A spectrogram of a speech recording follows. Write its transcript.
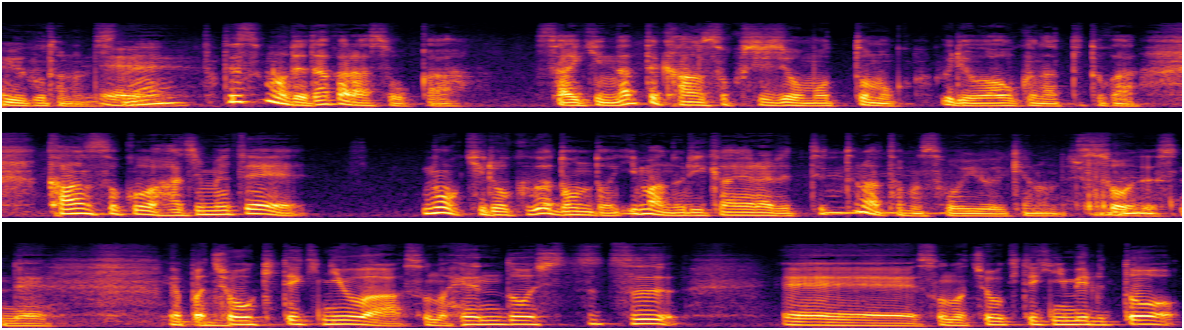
いうことなんですね。えー、ですのでだからそうか最近になって観測史上最も雨量が多くなったとか観測を始めての記録がどんどん今塗り替えられてっていうのは多分そういう意見なんでしょう、ね、そうですね。やっぱ長期的にはその変動しつつ、えー、その長期的に見ると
